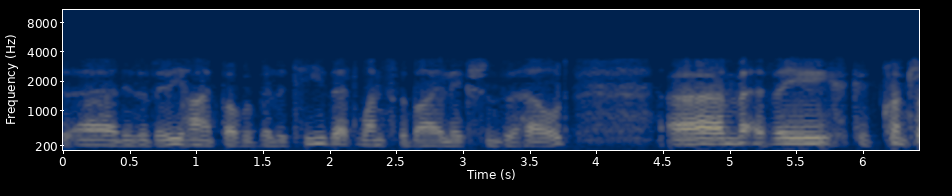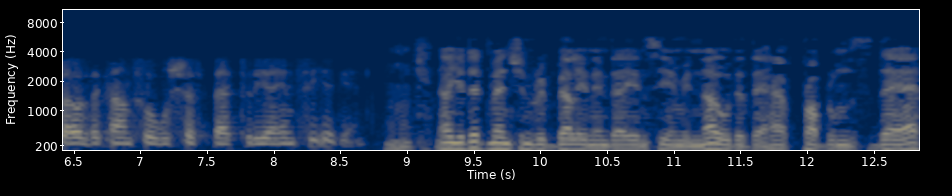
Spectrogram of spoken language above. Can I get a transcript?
uh, there's a very high probability that once the by-elections are held, um, the control of the council will shift back to the ANC again. Mm-hmm. Now, you did mention rebellion in the ANC, and we know that they have problems there.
